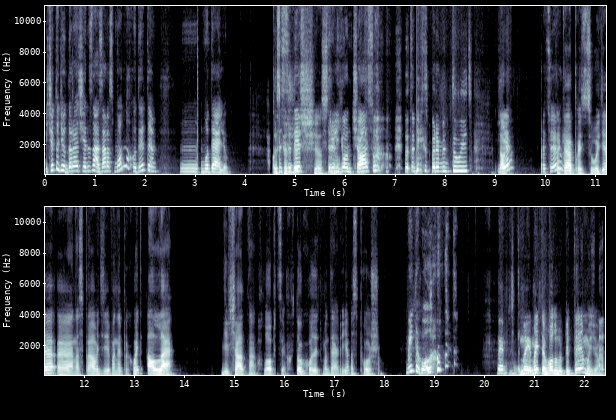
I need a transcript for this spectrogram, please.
І ще тоді, до речі, я не знаю, зараз модно ходити моделю. Коли ти сидиш чесно, трильйон часу, на тобі експериментують. Так. Є? Працює? воно? Таке працює, е, насправді вони приходять, але дівчата, хлопці, хто ходить моделлю, я вас прошу. Мийте голову. Ми, мийте голову підтримую.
